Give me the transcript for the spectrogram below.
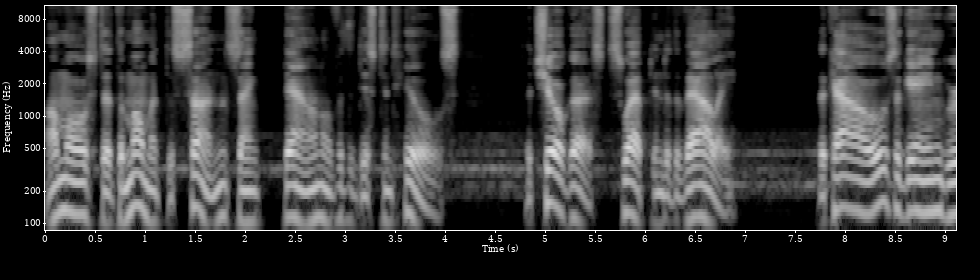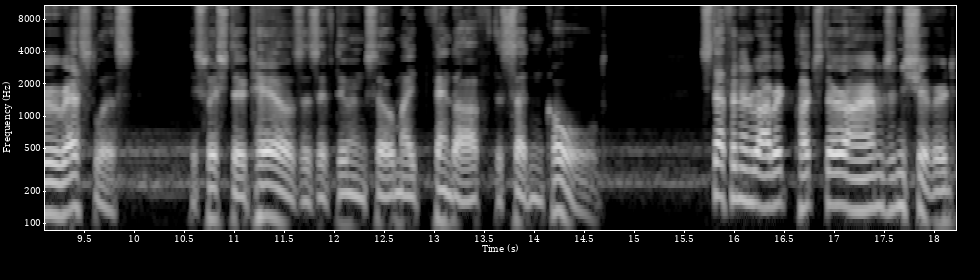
Almost at the moment the sun sank down over the distant hills. A chill gust swept into the valley. The cows again grew restless. They swished their tails as if doing so might fend off the sudden cold. Stephen and Robert clutched their arms and shivered.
